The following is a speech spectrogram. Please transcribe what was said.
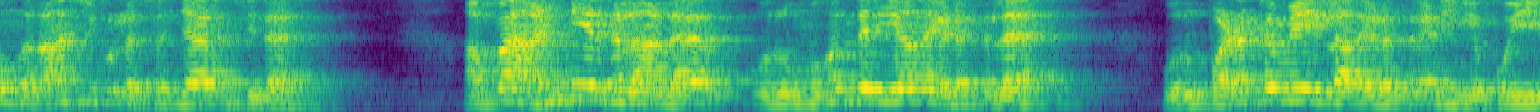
உங்கள் ராசிக்குள்ளே சஞ்சாரம் செய்தார். அப்போ அந்நியர்களால் ஒரு முகந்தெரியாத இடத்துல ஒரு பழக்கமே இல்லாத இடத்துல நீங்கள் போய்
